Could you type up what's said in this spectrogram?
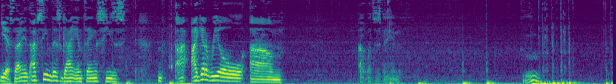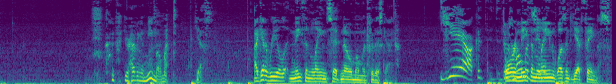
Yes, I, I've seen this guy in things. He's I, I get a real um, oh, what's his name? You're having a me moment. Yes, I get a real Nathan Lane said no moment for this guy, Yeah, or Nathan in it- Lane wasn't yet famous.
